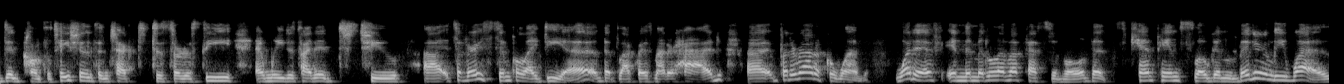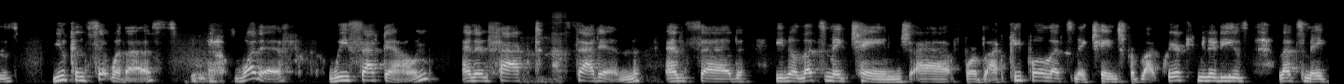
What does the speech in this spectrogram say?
did consultations and checked to sort of see. And we decided to. Uh, it's a very simple idea that Black Lives Matter had, uh, but a radical one. What if, in the middle of a festival, that campaign slogan literally was, "You can sit with us." What if we sat down and in fact sat in and said, you know, let's make change uh, for Black people. Let's make change for Black queer communities. Let's make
